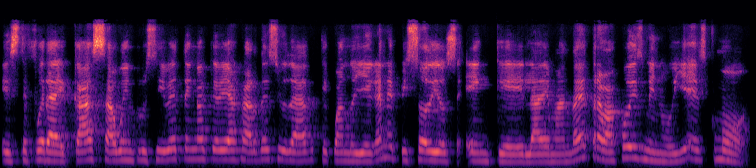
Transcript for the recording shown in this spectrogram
esté fuera de casa o inclusive tenga que viajar de ciudad, que cuando llegan episodios en que la demanda de trabajo disminuye, es como,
